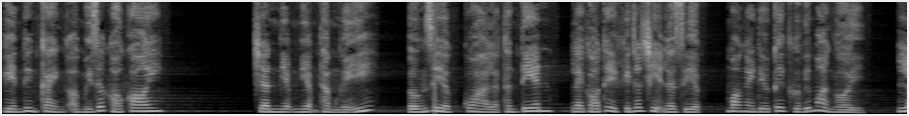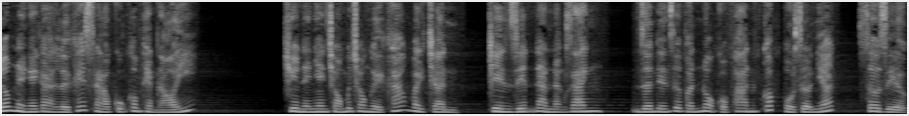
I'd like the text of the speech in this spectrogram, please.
Khiến tình cảnh ở Mỹ rất khó coi. Trần Niệm Niệm thầm nghĩ Hướng Diệp quả là thần tiên Lại có thể khiến cho chị là Diệp Mọi ngày đều tươi cười với mọi người. Lúc này ngay cả lời khách sáo cũng không thèm nói. Chuyện này nhanh chóng bị cho người khác vạch trần Trên diễn đàn nặng danh, Dẫn đến sự phẫn nộ của fan couple sơ nhất, Sơ diệt.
